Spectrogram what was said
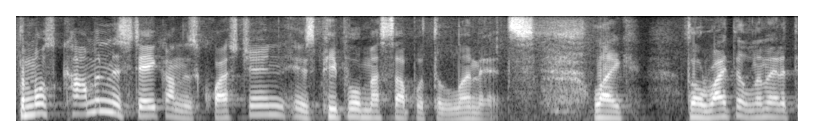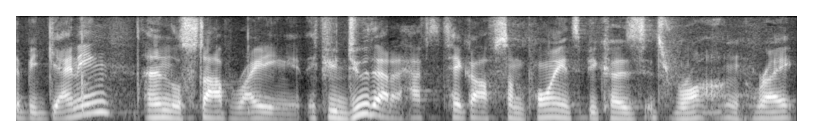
the most common mistake on this question is people mess up with the limits. Like they'll write the limit at the beginning and then they'll stop writing it. If you do that, I have to take off some points because it's wrong, right?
